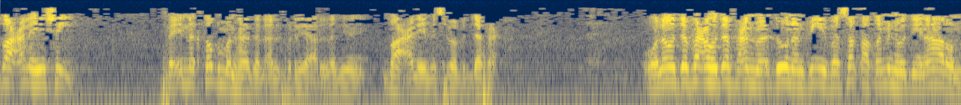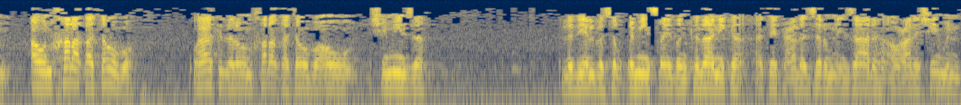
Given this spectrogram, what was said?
ضاع عليه شيء. فإنك تضمن هذا الألف ريال الذي ضاع عليه بسبب الدفع. ولو دفعه دفعا مأذونا فيه فسقط منه دينار أو انخرق ثوبه. وهكذا لو انخرق ثوبه أو شميزة الذي يلبس القميص أيضا كذلك أتيت على زر من إزاره أو على شيء من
